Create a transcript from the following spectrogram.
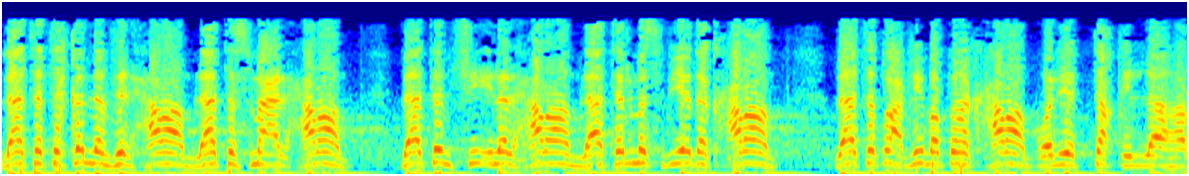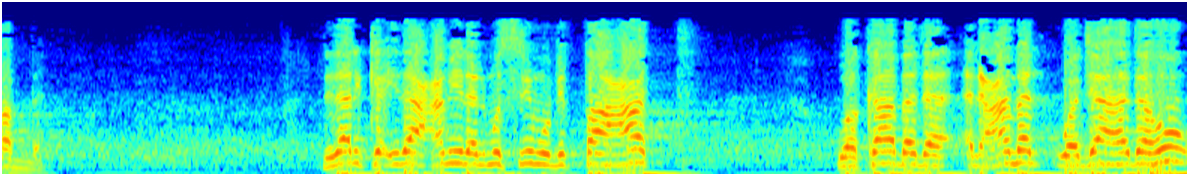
لا تتكلم في الحرام لا تسمع الحرام لا تمشي إلى الحرام لا تلمس بيدك حرام لا تطع في بطنك حرام وليتق الله ربه. لذلك إذا عمل المسلم بالطاعات وكابد العمل وجاهده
